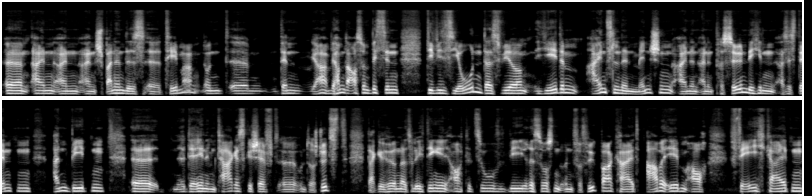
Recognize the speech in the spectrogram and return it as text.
äh, ein, ein, ein spannendes äh, Thema. Und ähm, denn ja, wir haben da auch so ein bisschen die Vision, dass wir jedem einzelnen Menschen einen, einen persönlichen Assistenten anbieten, äh, der ihn im Tagesgeschäft äh, unterstützt. Da gehören natürlich Dinge auch dazu wie Ressourcen und Verfügbarkeit, aber eben auch Fähigkeiten,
